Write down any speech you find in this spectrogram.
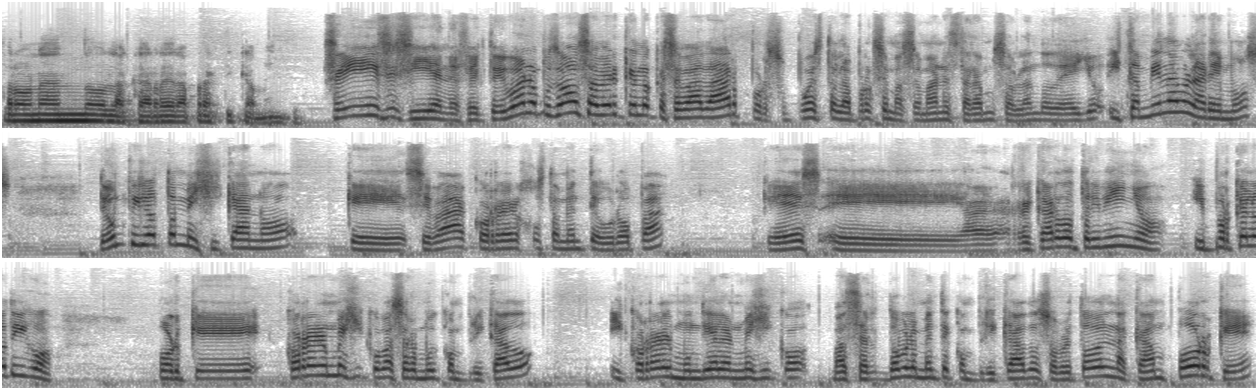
tronando la carrera prácticamente. Sí, sí, sí, en efecto. Y bueno, pues vamos a ver qué es lo que se va a dar. Por supuesto, la próxima semana estaremos hablando de ello. Y también hablaremos de un piloto mexicano que se va a correr justamente a Europa, que es eh, a Ricardo Triviño. ¿Y por qué lo digo? Porque correr en México va a ser muy complicado y correr el Mundial en México va a ser doblemente complicado, sobre todo el NACAM, porque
